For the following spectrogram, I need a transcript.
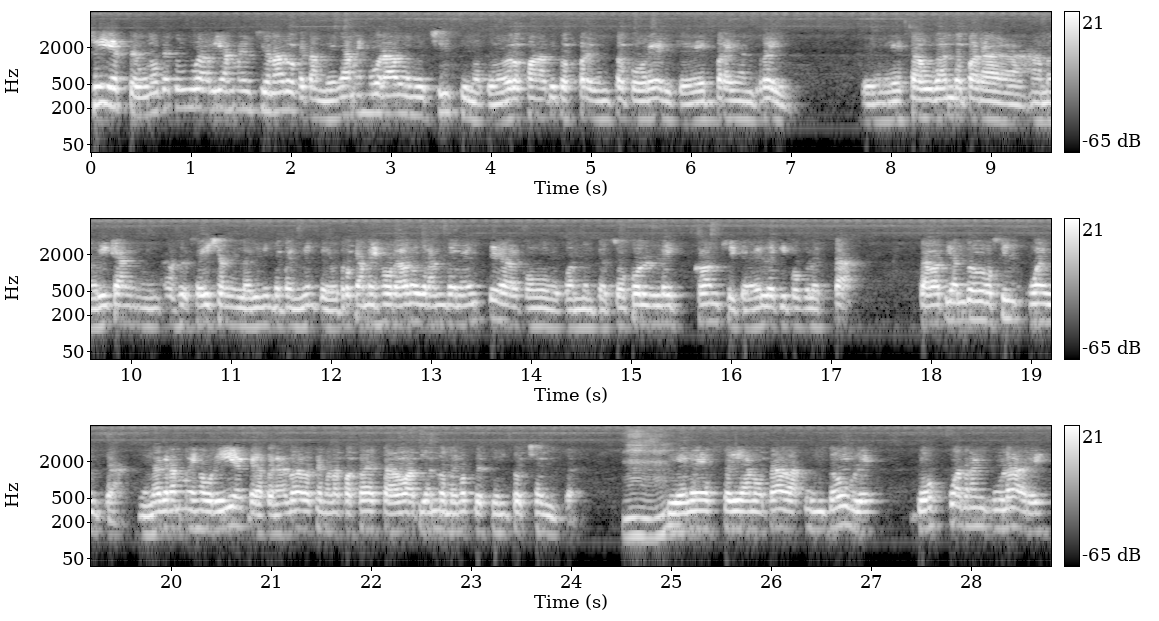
Sí, este, uno que tú habías mencionado que también ha mejorado muchísimo, que uno de los fanáticos preguntó por él, que es Brian Ray. Eh, está jugando para American Association en la Liga Independiente. Otro que ha mejorado grandemente como cuando empezó con Lake Country, que es el equipo que le está. Está bateando 250, una gran mejoría que apenas la semana pasada estaba bateando menos de 180. Tiene seis anotadas, un doble, dos cuadrangulares,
